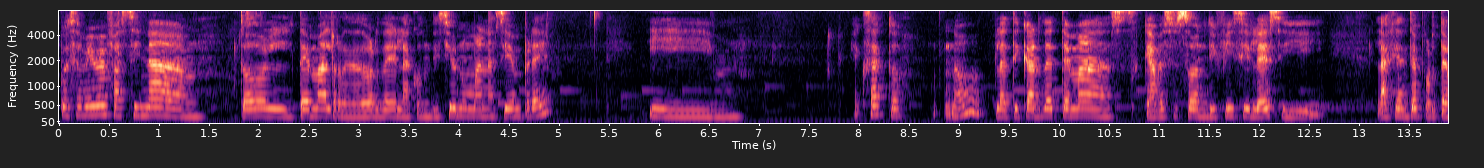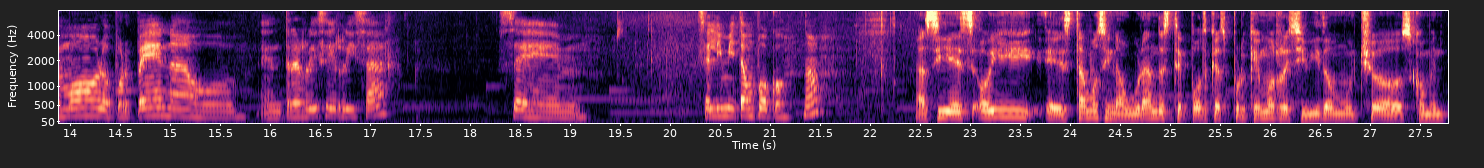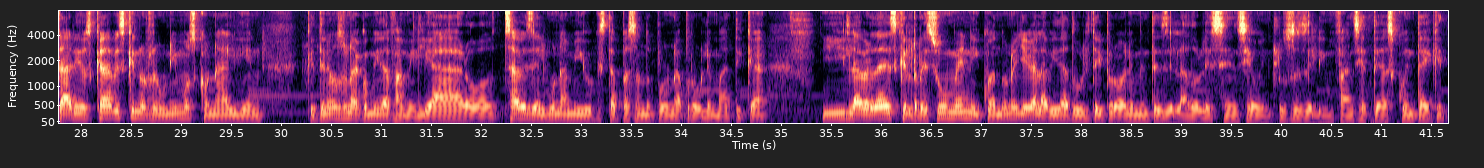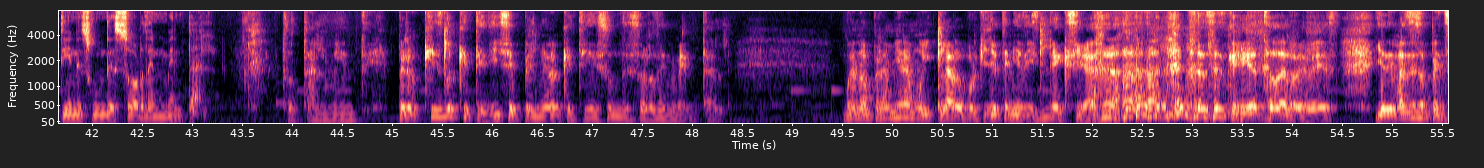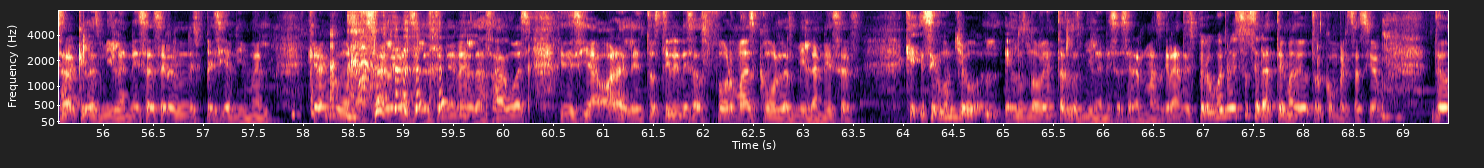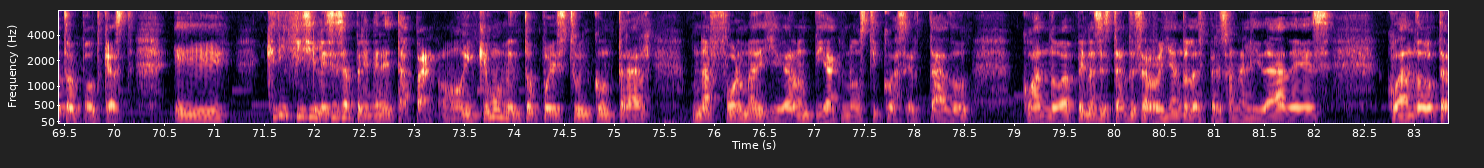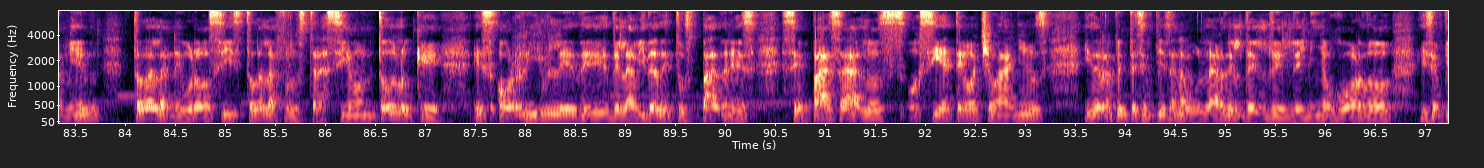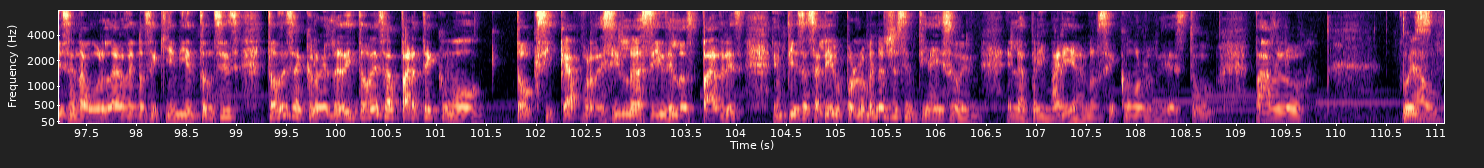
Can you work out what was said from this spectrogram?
Pues a mí me fascina todo el tema alrededor de la condición humana siempre. Y. Exacto, ¿no? Platicar de temas que a veces son difíciles y la gente por temor o por pena o entre risa y risa se. se limita un poco, ¿no? Así es, hoy eh, estamos inaugurando este podcast porque hemos recibido muchos comentarios cada vez que nos reunimos con alguien, que tenemos una comida familiar o sabes de algún amigo que está pasando por una problemática. Y la verdad es que el resumen y cuando uno llega a la vida adulta y probablemente desde la adolescencia o incluso desde la infancia te das cuenta de que tienes un desorden mental. Totalmente. Pero ¿qué es lo que te dice primero que tienes un desorden mental? Bueno, para mí era muy claro porque yo tenía dislexia. Entonces escribía todo al revés. Y además de eso pensaba que las milanesas eran una especie animal, que eran como unas algas, se las tenían en las aguas. Y decía, órale, entonces tienen esas formas como las milanesas. Que según yo, en los noventas las milanesas eran más grandes. Pero bueno, eso será tema de otra conversación, de otro podcast. Eh, qué difícil es esa primera etapa, ¿no? ¿En qué momento puedes tú encontrar una forma de llegar a un diagnóstico acertado? Cuando apenas están desarrollando las personalidades, cuando también toda la neurosis, toda la frustración, todo lo que es horrible de, la vida de tus padres se pasa a los 7, 8 años y de repente se empiezan a burlar del, del, del, niño gordo y se empiezan a burlar de no sé quién. Y entonces toda esa crueldad y toda esa parte como tóxica, por decirlo así, de los padres empieza a salir. O por lo menos yo sentía eso en, en la primaria. No sé cómo lo ves tú, Pablo. Pues, wow.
